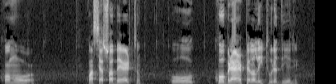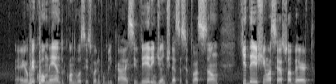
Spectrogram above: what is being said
como com acesso aberto ou cobrar pela leitura dele. É, eu recomendo, quando vocês forem publicar e se verem diante dessa situação, que deixem o acesso aberto,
